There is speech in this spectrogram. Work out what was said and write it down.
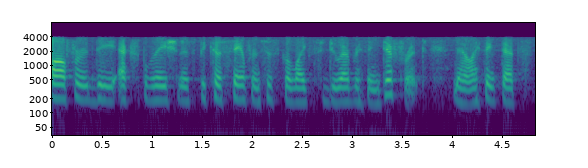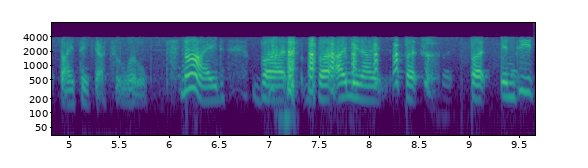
offered the explanation is because San Francisco likes to do everything different. Now I think that's I think that's a little snide, but but I mean I but but indeed,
